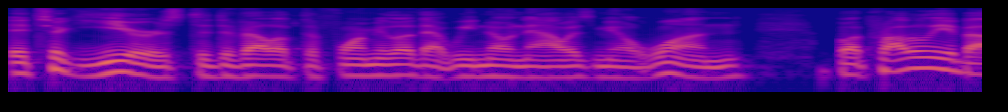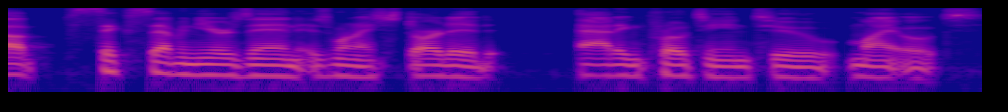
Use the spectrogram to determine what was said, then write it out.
it took years to develop the formula that we know now as Meal One, but probably about six, seven years in is when I started adding protein to my oats.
